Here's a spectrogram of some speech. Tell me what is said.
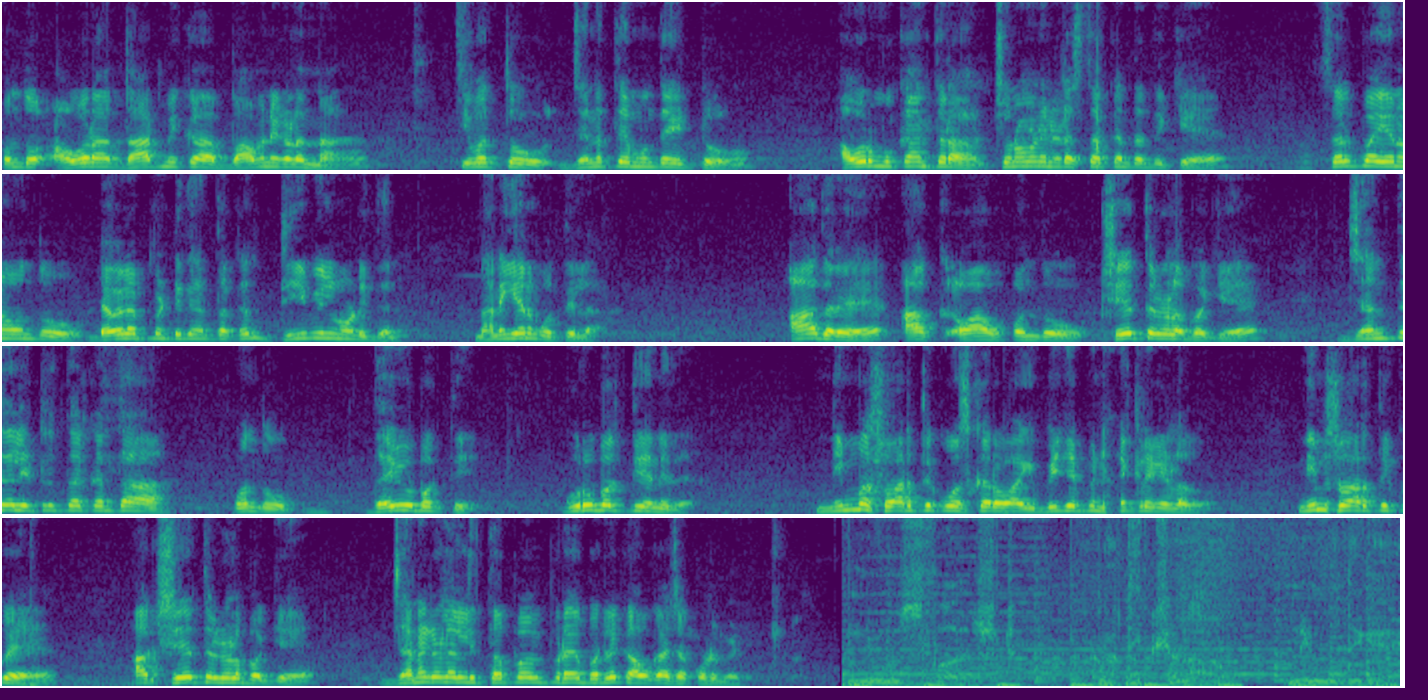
ಒಂದು ಅವರ ಧಾರ್ಮಿಕ ಭಾವನೆಗಳನ್ನು ಇವತ್ತು ಜನತೆ ಮುಂದೆ ಇಟ್ಟು ಅವ್ರ ಮುಖಾಂತರ ಚುನಾವಣೆ ನಡೆಸ್ತಕ್ಕಂಥದ್ದಕ್ಕೆ ಸ್ವಲ್ಪ ಏನೋ ಒಂದು ಡೆವಲಪ್ಮೆಂಟ್ ಇದೆ ಅಂತಕ್ಕಂಥ ಟಿ ವಿಲಿ ನೋಡಿದ್ದೇನೆ. ನನಗೇನು ಗೊತ್ತಿಲ್ಲ. ಆದರೆ ಆ ಒಂದು ಕ್ಷೇತ್ರಗಳ ಬಗ್ಗೆ ಜನತೆಯಲ್ಲಿ ಇಟ್ಟಿರ್ತಕ್ಕಂಥ ಒಂದು ದೈವಭಕ್ತಿ, ಗುರುಭಕ್ತಿ ಏನಿದೆ? ನಿಮ್ಮ ಸ್ವಾರ್ಥಕ್ಕೋಸ್ಕರವಾಗಿ ಬಿ ಜೆ ಪಿ ನಾಯಕರಿಗೆ ಹೇಳೋದು. ನಿಮ್ಮ ಸ್ವಾರ್ಥಕ್ಕೆ ಆ ಕ್ಷೇತ್ರಗಳ ಬಗ್ಗೆ ಜನಗಳಲ್ಲಿ ತಪ್ಪಭಿಪ್ರಾಯ ಬರಲಿಕ್ಕೆ ಅವಕಾಶ ಕೊಡಬೇಡಿ. ನ್ಯೂಸ್ ಫಸ್ಟ್ ಪ್ರತಿಕ್ಷಣ ನಿಮ್ಮೊಂದಿಗೆ.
